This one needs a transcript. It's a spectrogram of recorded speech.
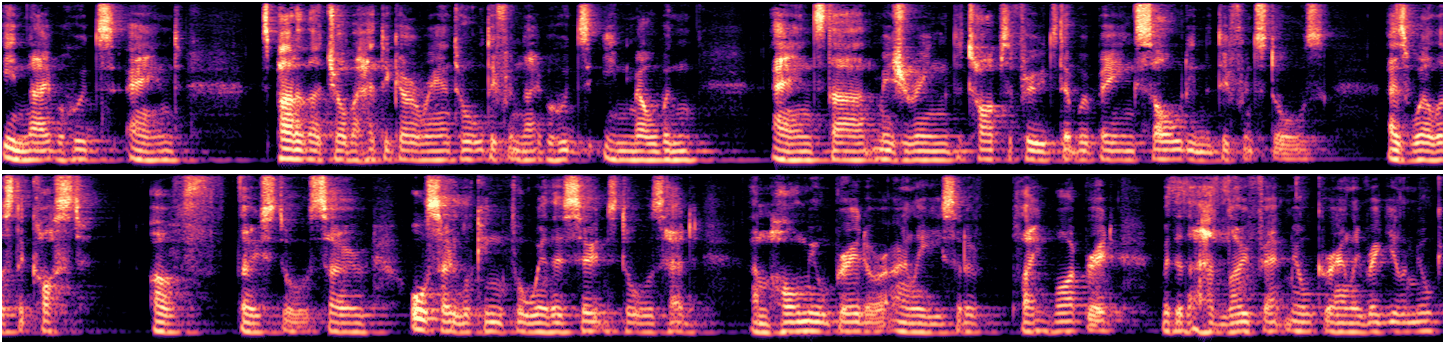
in neighbourhoods. And as part of that job, I had to go around to all different neighbourhoods in Melbourne and start measuring the types of foods that were being sold in the different stores, as well as the cost of those stores. So also looking for whether certain stores had um, wholemeal bread or only sort of plain white bread, whether they had low fat milk or only regular milk,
